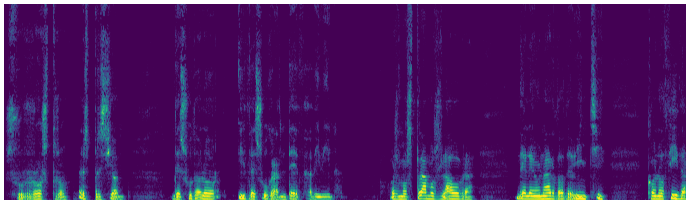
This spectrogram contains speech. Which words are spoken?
su rostro, expresión de su dolor y de su grandeza divina os mostramos la obra de Leonardo da Vinci, conocida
